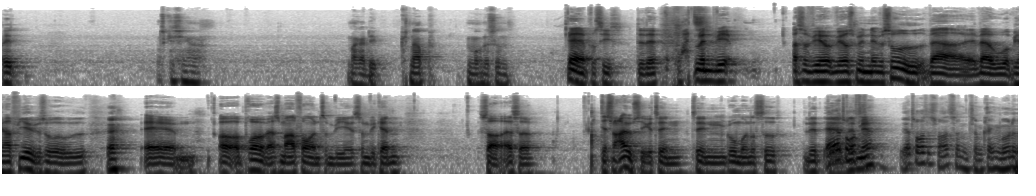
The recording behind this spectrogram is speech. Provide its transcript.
Og jeg, nu skal jeg se her. Mange det knap en måned siden. Ja, ja, præcis. Det er det. What? Men vi, altså, vi har, vi har smidt en episode ud hver, hver uge, og vi har fire episoder ude. Ja. Øhm, og, og prøver at være så meget foran, som vi, som vi kan. Så altså, det svarer jo sikkert til en, til en god måneds tid. Lidt, Ja, jeg øh, tror lidt også. mere. Jeg tror også, det svarede sådan til omkring en måned.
